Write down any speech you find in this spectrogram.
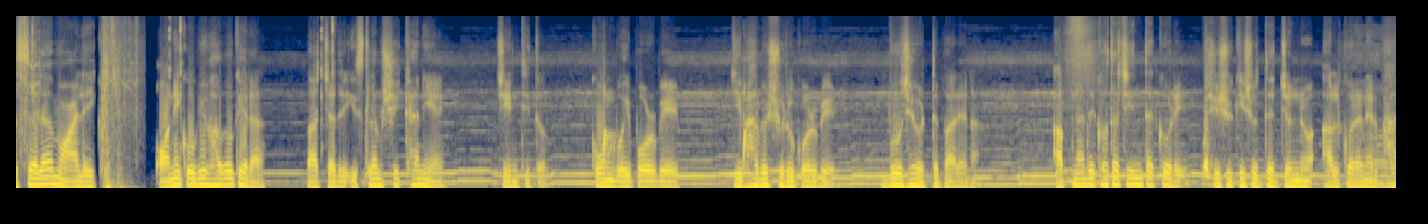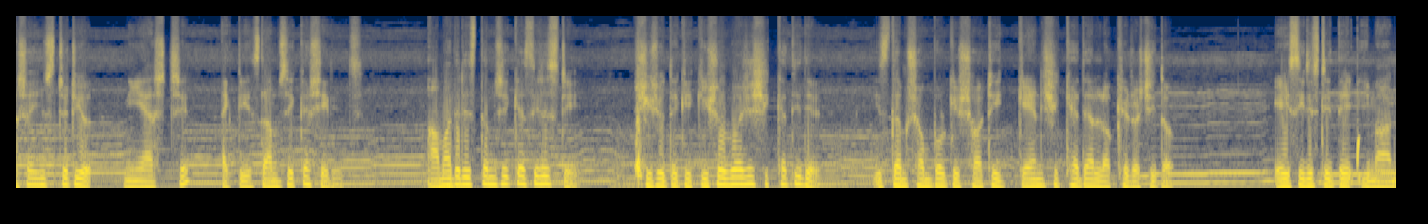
আসসালামু আলাইকুম। অনেক অভিভাবকেরা বাচ্চাদের ইসলাম শিক্ষা নিয়ে চিন্তিত। কোন বই পড়বে, কীভাবে শুরু করবে, বুঝে উঠতে পারে না। আপনাদের কথা চিন্তা করে শিশু কিশোরদের জন্য আল কোরআনের ভাষা ইনস্টিটিউট নিয়ে আসছে একটি ইসলাম শিক্ষা সিরিজ। আমাদের ইসলাম শিক্ষা সিরিজটি শিশু থেকে কিশোর বয়সী শিক্ষার্থীদের ইসলাম সম্পর্কে সঠিক জ্ঞান শিক্ষা দেওয়ার লক্ষ্যে রচিত। এই সিরিজটিতে ইমান,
